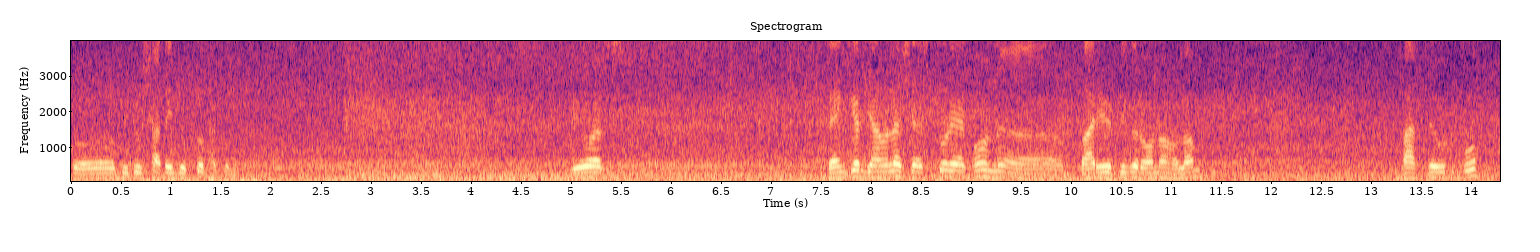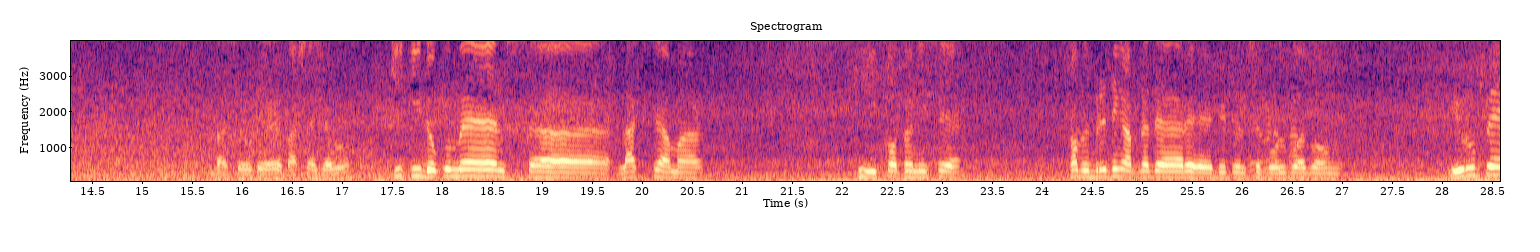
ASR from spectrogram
তো ভিডিওর সাথে যুক্ত থাকুন। ভিউয়ার্স ব্যাংকের ঝামেলা শেষ করে এখন বাড়ির দিকে রওনা হলাম। বাসে উঠবো। বাসে উঠে বাসায় যাব। কি কি ডকুমেন্টস লাগছে আমার? কি, কত নিছে? সব এভরিথিং আপনাদের ডিটেলসে বলব এবং ইউরোপে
